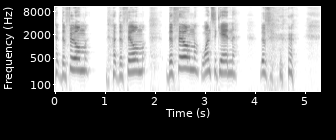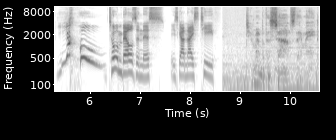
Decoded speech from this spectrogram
The film. The film. The film, once again. The. f- Yahoo! Tobin Bell's in this. He's got nice teeth. Do you remember the sounds they made?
